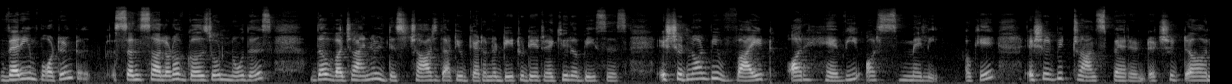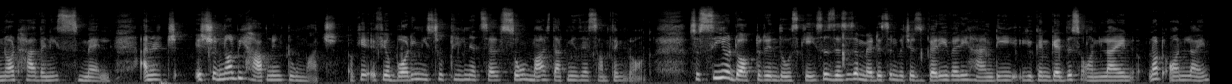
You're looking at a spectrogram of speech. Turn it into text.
very important since a lot of girls don't know this the vaginal discharge that you get on a day to day regular basis it should not be white or heavy or smelly okay? It should be transparent. It should uh, not have any smell. And it, it should not be happening too much okay? If your body needs to clean itself so much that means there's something wrong. So see a doctor in those cases. This is a medicine which is very very handy. You can get this online not online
